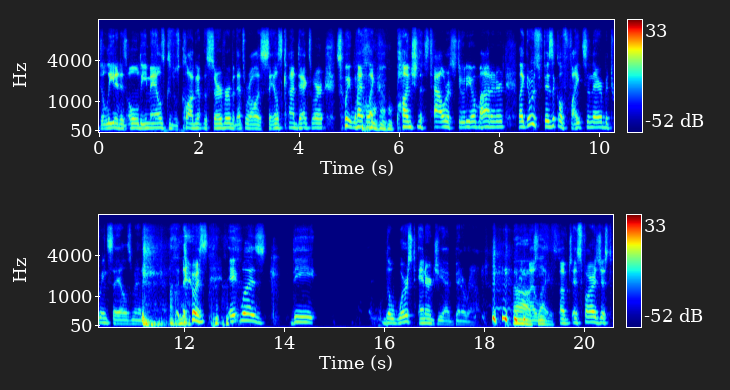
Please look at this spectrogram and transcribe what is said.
deleted his old emails because it was clogging up the server, but that's where all his sales contacts were. So he went like punch this tower studio monitors. Like there was physical fights in there between salesmen. there was it was the the worst energy I've been around in oh, my Jesus. life of as far as just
